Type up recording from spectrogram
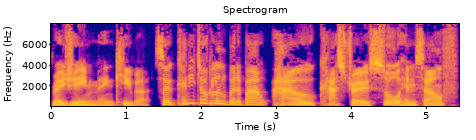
regime in Cuba. So, can you talk a little bit about how Castro saw himself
